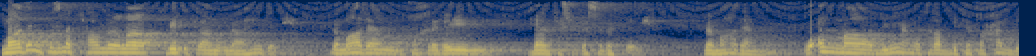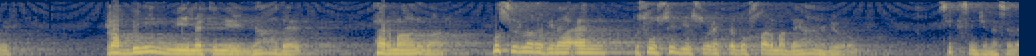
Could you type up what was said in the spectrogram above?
Madem hizmetkarlığıma bir ikram ilahidir ve madem fahre değil belki şükre sebeptir ve madem ve emma bi ni'met rabbike fehaddis Rabbinin nimetini yad et, fermanı var. Bu sırlara binaen hususi bir surette dostlarıma beyan ediyorum. Sekizinci mesele.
